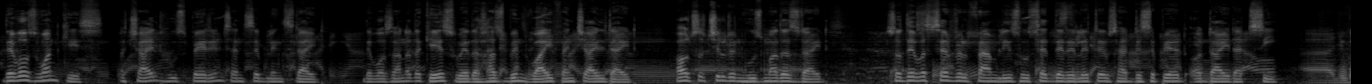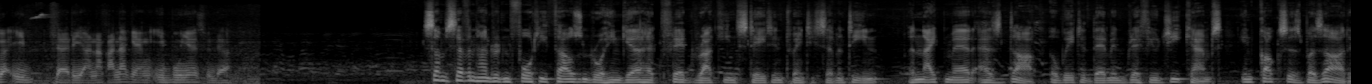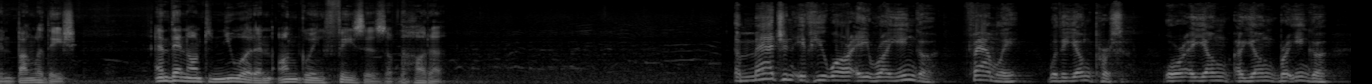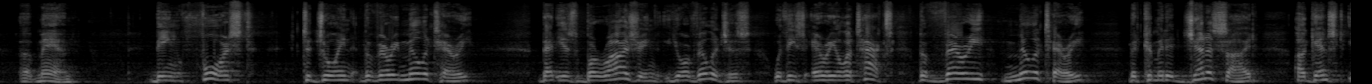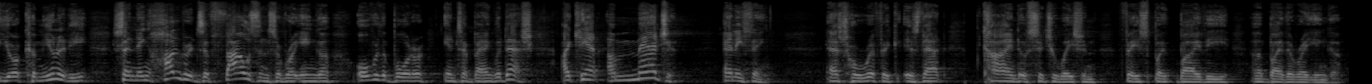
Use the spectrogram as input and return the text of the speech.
There was one case, a child whose parents and siblings died. There was another case where the husband, wife and child died. Also children whose mothers died. So there were several families who said their relatives had disappeared or died at sea. Some 740,000 Rohingya had fled Rakhine State in 2017. A nightmare as dark awaited them in refugee camps in Cox's Bazar in Bangladesh, and then on to newer and ongoing phases of the horror. Imagine if you are a Rohingya family with a young person or a young, a young Rohingya uh, man being forced to join the very military that is barraging your villages with these aerial attacks. The very military that committed genocide against your community, sending hundreds of thousands of Rohingya over the border into Bangladesh. I can't imagine anything as horrific as that kind of situation faced by, by the, uh, by the Rohingya.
